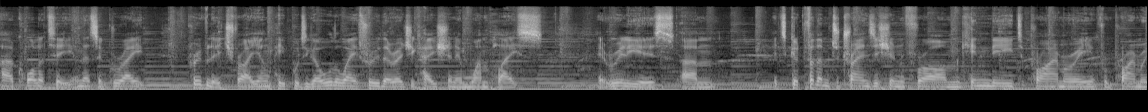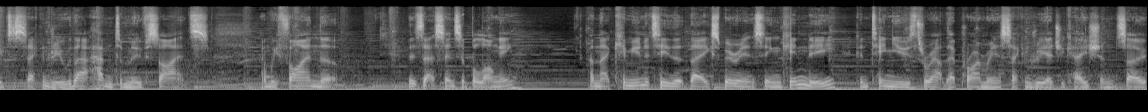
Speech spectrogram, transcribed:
uh, quality and that's a great privilege for our young people to go all the way through their education in one place. It really is. Um, it's good for them to transition from kindy to primary and from primary to secondary without having to move sites. And we find that there's that sense of belonging and that community that they experience in kindy continues throughout their primary and secondary education. So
